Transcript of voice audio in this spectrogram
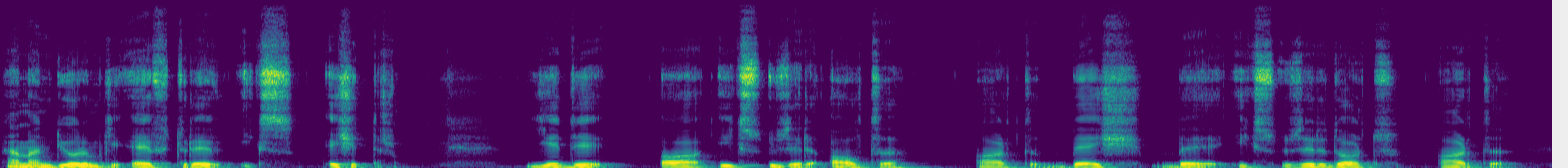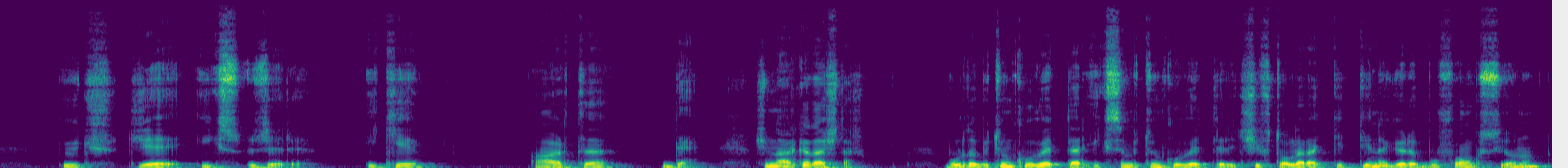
Hemen diyorum ki f türev x eşittir. 7ax üzeri 6 artı 5bx üzeri 4 artı 3cx üzeri 2 artı d. Şimdi arkadaşlar burada bütün kuvvetler x'in bütün kuvvetleri çift olarak gittiğine göre bu fonksiyonun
